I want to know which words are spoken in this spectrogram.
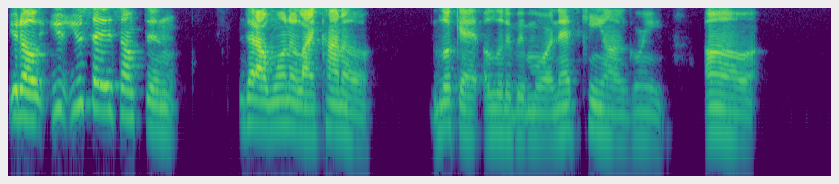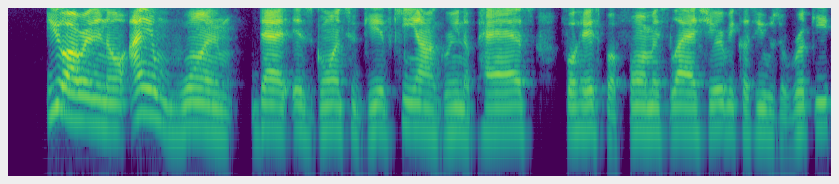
you know, you you say something that I want to like kind of look at a little bit more, and that's Keon Green. Uh, you already know I am one that is going to give Keon Green a pass for his performance last year because he was a rookie.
